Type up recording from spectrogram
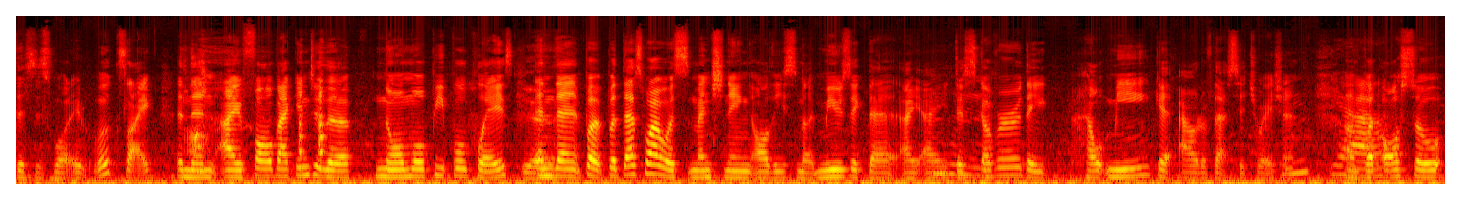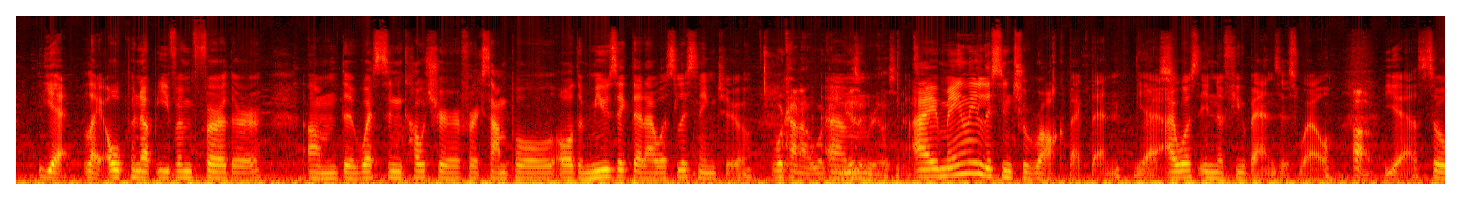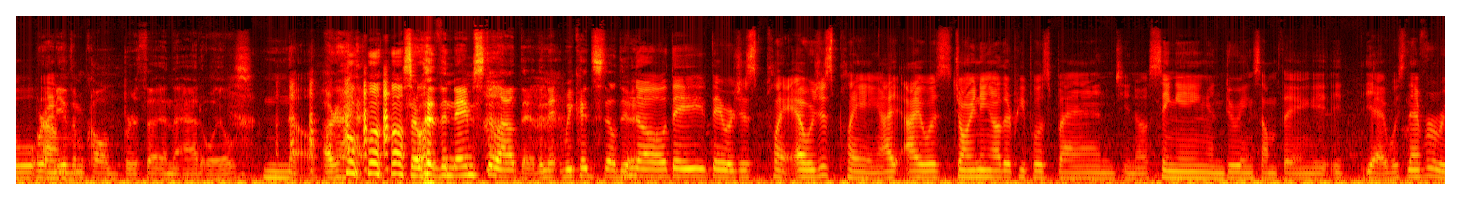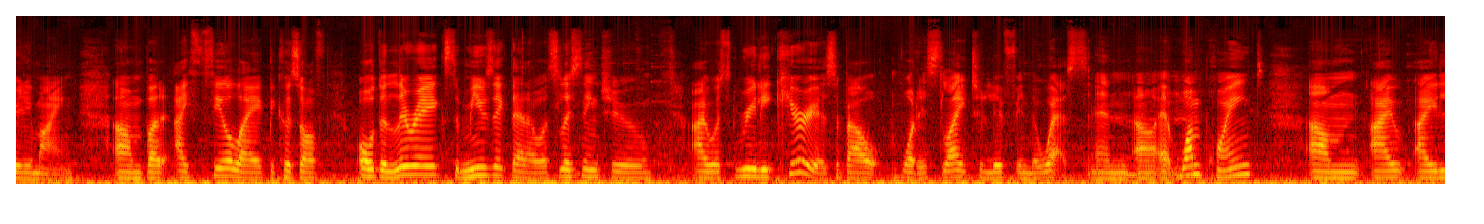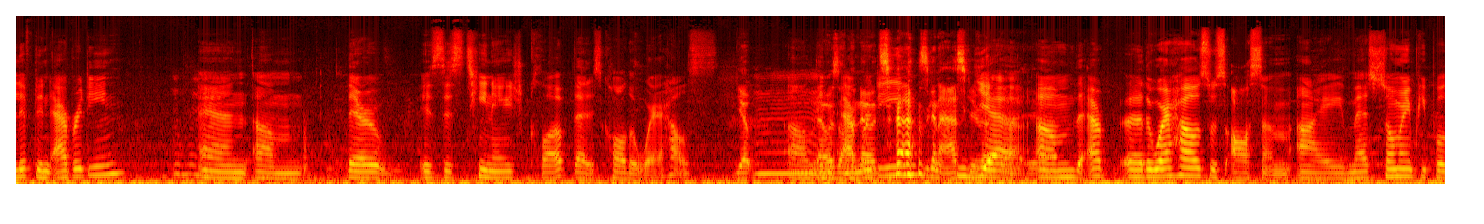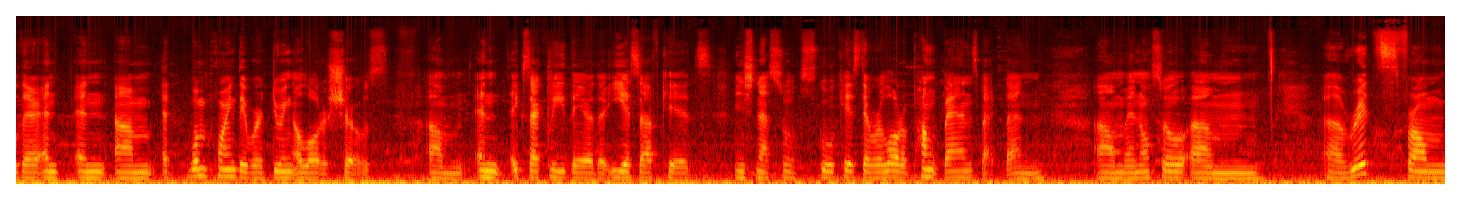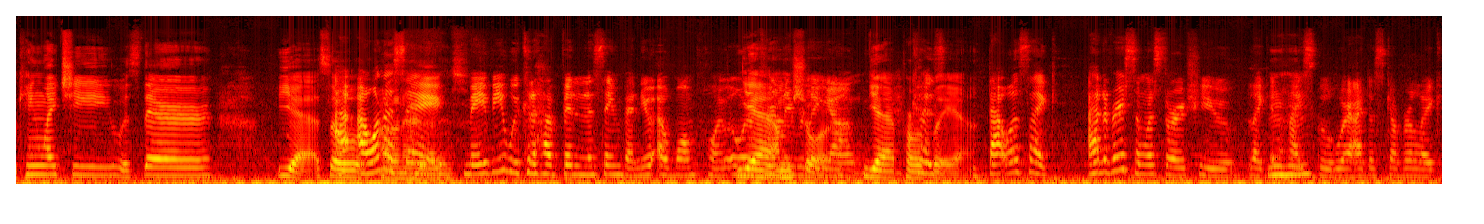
This is what it looks like, and then I fall back into the normal people place, Yeah. and then but but that's why I was mentioning all these like, music that I, I Mhm. discover. They help me get out of that situation, yeah. um, but also yeah, like open up even further. Um, the Western culture, for example, or the music that I was listening to. what kind of what kind of music were you Um, listening to I mainly listened to rock back then. Yeah, Nice. I was in a few bands as well. oh Yeah, so were any of um, them called bertha and the ad oils No. okay so the name's still out there the na- we could still do it No, they they were just playing. I was just playing. I, I was joining other people's band, you know, singing and doing something. It, it yeah, it was never really mine. Um, but I feel like because of all the lyrics, the music that I was listening to, I was really curious about what it's like to live in the West. And uh, at one point, um, I I lived in Aberdeen, Mhm. and um, there is this teenage club that is called the Warehouse Yep. Um, that was on the notes. Aberdeen. I was gonna ask you about yeah, that. Yeah. Um, the Ab- uh, the warehouse was awesome. I met so many people there, and and um, at one point they were doing a lot of shows, um, and exactly there the ESF kids, international school kids. There were a lot of punk bands back then, um, and also um, uh, Ritz from King Lychee was there. Yeah, so I, I want to don't know who say that is. maybe we could have been in the same venue at one point when we yeah, were really, I'm sure. really young. Yeah, probably. Yeah. That was like I had a very similar story to you, like in high Mhm. school, where I discovered like Rock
